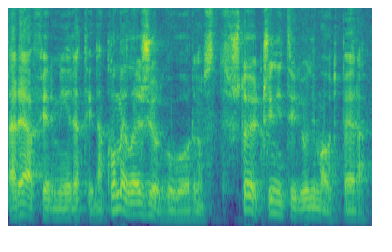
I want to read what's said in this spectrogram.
reafirmirati? Na kome leži odgovornost? Što je činiti ljudima od pera?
